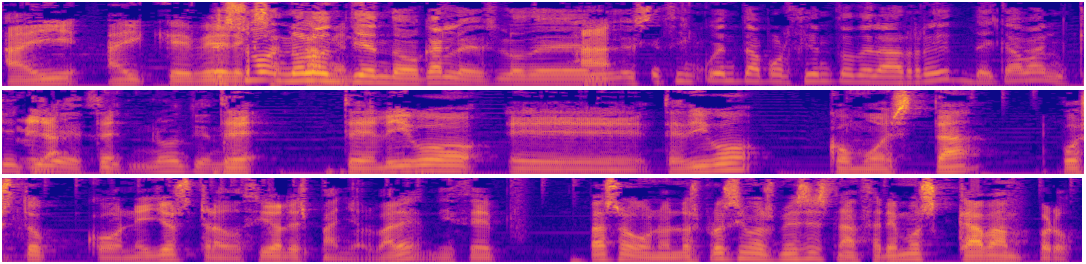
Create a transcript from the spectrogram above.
Ahí hay que ver Eso no lo entiendo, Carles. Lo de Ah. ese 50% de la red de Caban, ¿qué Mira, quiere decir? te- no lo entiendo. Te, te digo, eh, te digo cómo está puesto con ellos traducido al español, ¿vale? Dice, paso 1. En los próximos meses lanzaremos Caban Pro,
